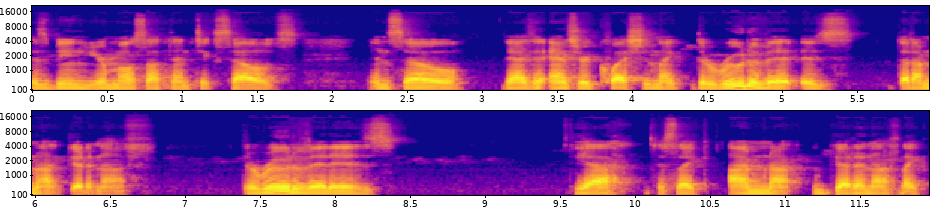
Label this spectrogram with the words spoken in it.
is being your most authentic selves. And so that to answer your question, like the root of it is that I'm not good enough. The root of it is yeah, just like I'm not good enough like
